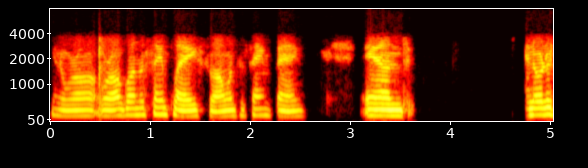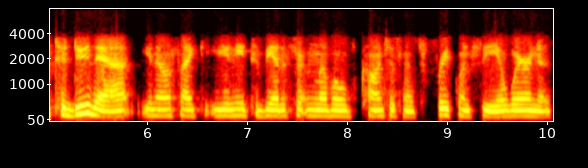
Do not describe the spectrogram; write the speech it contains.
you know, we're all, we're all going the same place. So I want the same thing. And in order to do that, you know, it's like you need to be at a certain level of consciousness, frequency, awareness,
